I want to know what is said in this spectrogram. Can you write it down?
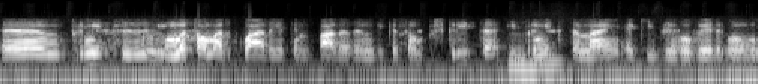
um, permite uma toma adequada e atempada da medicação prescrita e uhum. permite também aqui desenvolver um,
